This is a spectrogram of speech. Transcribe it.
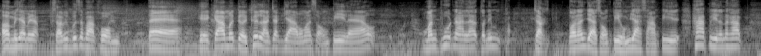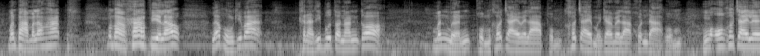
เออไม่ใช่ไม่ใช่30พฤษภาคม แต่เหตุการณ์มันเกิดขึ้นหลังจากหย่าประมาณ2ปีแล้ว มันพูดนานแล้วตอนนี้ จากตอนนั้นหย่า2ปี ผมหย่า3ปี5ปีแล้วนะครับ มันผ่านมาแล้วห้ามันผ่านห้าปีแล้ว แล้วผมคิดว่าขณะที่พูดตอนนั้นก็มันเหมือนผมเข้าใจเวลาผมเข้าใจเหมือนกันเวลาคนด่าผมผมอ๋อเข้าใจเลย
